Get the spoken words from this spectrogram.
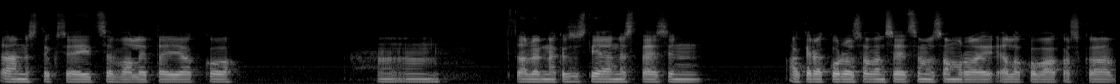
äänestykseen itse valita joko ähm, todennäköisesti äänestäisin Akira Kurosavan Seitsemän samurai-elokuvaa, koska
